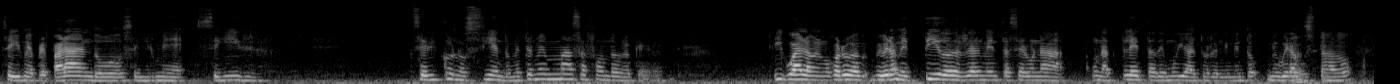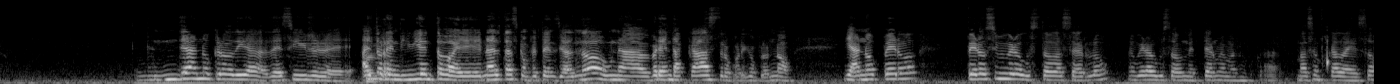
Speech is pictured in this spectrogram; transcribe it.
Seguirme preparando, seguirme, seguir, seguir conociendo, meterme más a fondo en lo que igual a lo mejor me hubiera metido de realmente a ser una, una atleta de muy alto rendimiento, me hubiera gustado ya no creo decir eh, alto rendimiento en altas competencias, ¿no? Una Brenda Castro, por ejemplo, no. Ya no, pero, pero sí me hubiera gustado hacerlo, me hubiera gustado meterme más enfocada, más enfocada a eso.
